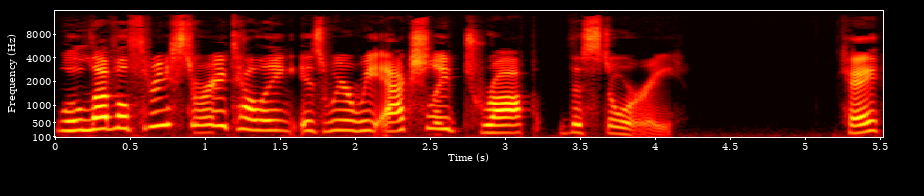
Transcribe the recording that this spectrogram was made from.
Well, level three storytelling is where we actually drop the story. Okay?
